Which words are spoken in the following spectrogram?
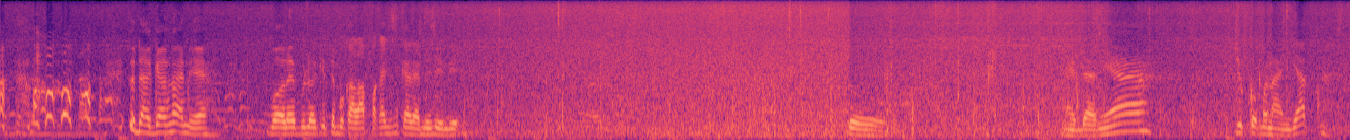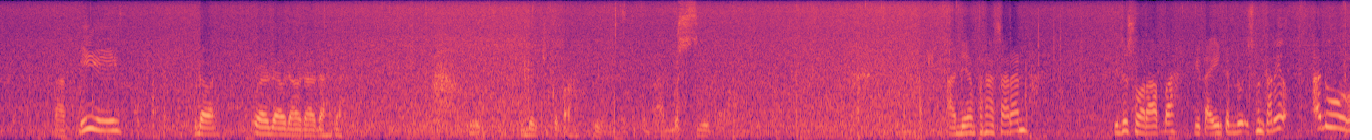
Itu dagangan ya. Boleh boleh kita buka lapak aja sekalian di sini. Tuh. Medannya cukup menanjak. Tapi udah udah udah udah udah udah. udah. Cukup rapi, udah cukup bagus gitu. Ada yang penasaran? Itu suara apa? Kita intip dulu sebentar yuk. Aduh.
